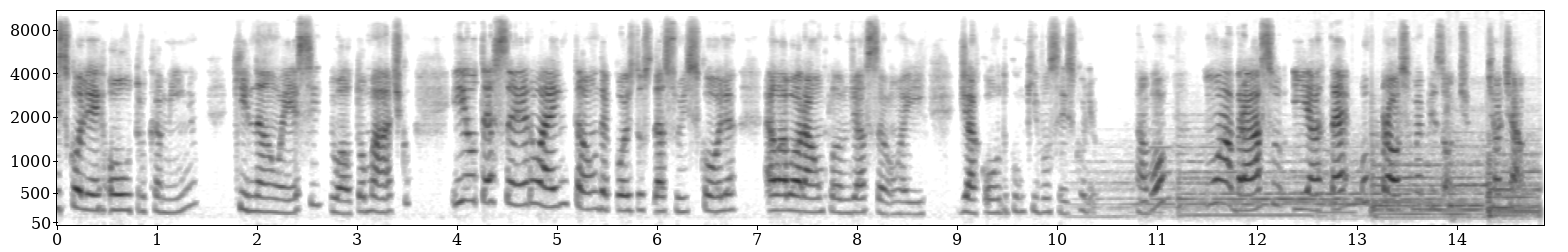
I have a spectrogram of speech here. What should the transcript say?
escolher outro caminho que não esse do automático. E o terceiro é então, depois do, da sua escolha, elaborar um plano de ação aí de acordo com o que você escolheu, tá bom? Um abraço e até o próximo episódio. Tchau, tchau.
